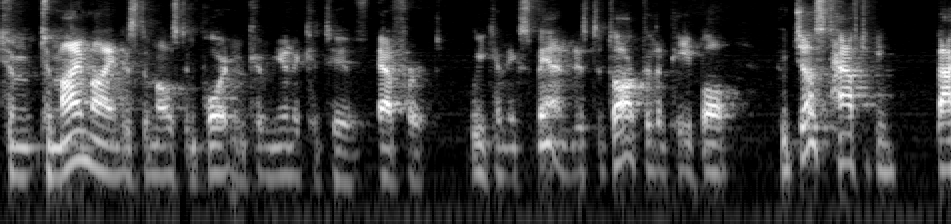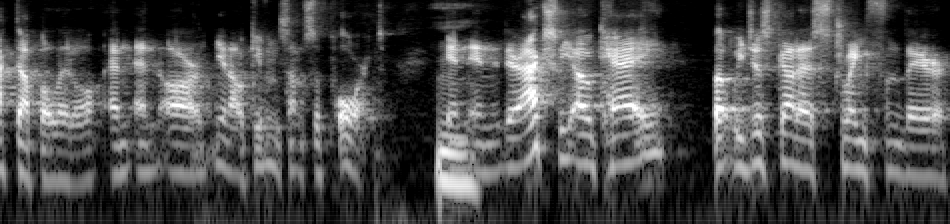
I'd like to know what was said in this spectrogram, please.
to, to my mind, is the most important communicative effort we can expend is to talk to the people who just have to be backed up a little and, and are, you know, given some support. Mm. And, and they're actually okay, but we just got to strengthen their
